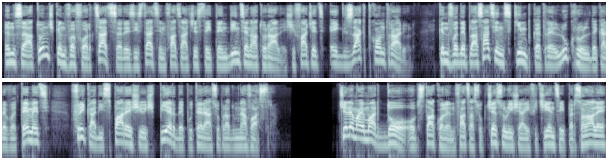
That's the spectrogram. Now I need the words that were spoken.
Însă atunci când vă forțați să rezistați în fața acestei tendințe naturale și faceți exact contrariul, când vă deplasați în schimb către lucrul de care vă temeți, frica dispare și își pierde puterea asupra dumneavoastră. Cele mai mari două obstacole în fața succesului și a eficienței personale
